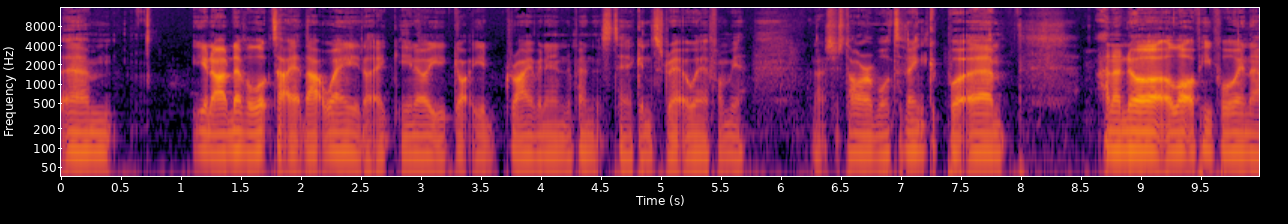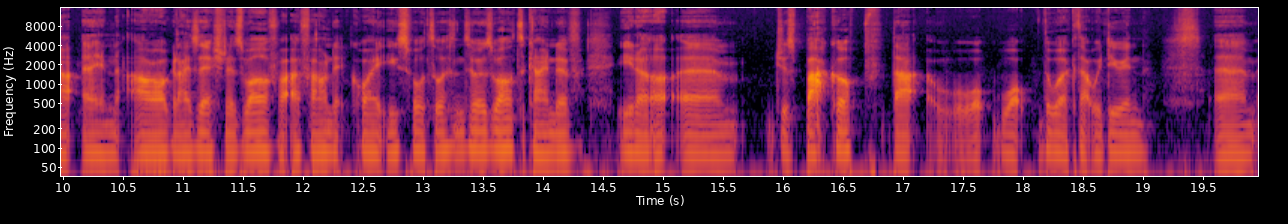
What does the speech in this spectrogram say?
um, you know, I've never looked at it that way. Like, you know, you got your driving independence taken straight away from you. That's just horrible to think. But um, and I know a lot of people in our in our organisation as well. I found it quite useful to listen to as well to kind of you know um, just back up that what, what the work that we're doing um,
